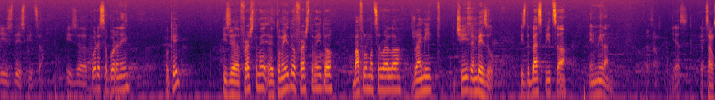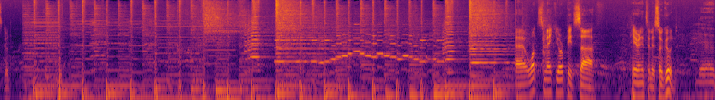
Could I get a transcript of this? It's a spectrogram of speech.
is this pizza. Is a cuore sapore name. Okay. Is a fresh toma- uh, tomato, fresh tomato, buffalo mozzarella, dry meat, cheese, and basil. Is the best pizza in Milan. That sounds good. Yes. That sounds good. Uh, what's make your pizza here in Italy so good? The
